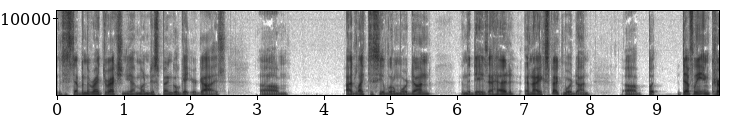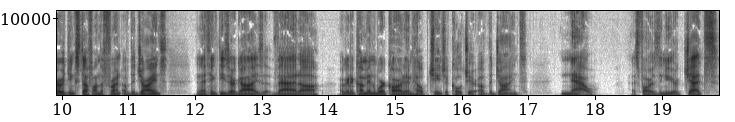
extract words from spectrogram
It's a step in the right direction. You have money to spend, go get your guys. Um, I'd like to see a little more done in the days ahead, and I expect more done. Uh, but definitely encouraging stuff on the front of the Giants, and I think these are guys that uh, are going to come in, work hard, and help change the culture of the Giants. Now, as far as the New York Jets,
